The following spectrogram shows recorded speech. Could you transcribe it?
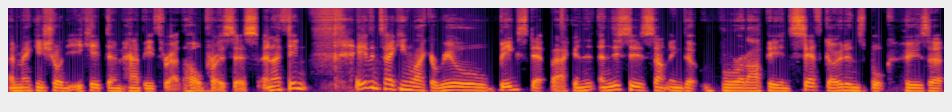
and making sure that you keep them happy throughout the whole process. And I think even taking like a real big step back, and, and this is something that brought up in Seth Godin's book, who's a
